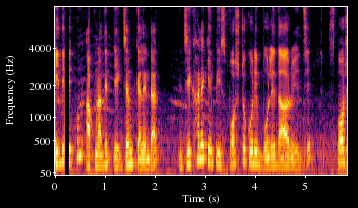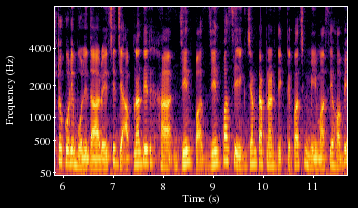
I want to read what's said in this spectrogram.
এই দেখুন আপনাদের এক্সাম ক্যালেন্ডার যেখানে কিন্তু স্পষ্ট করে বলে দেওয়া রয়েছে, স্পষ্ট করে বলে দেওয়া রয়েছে যে আপনাদের জেন পাস জেন পাস যে এক্সামটা আপনারা দেখতে পাচ্ছেন মে মাসে হবে,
